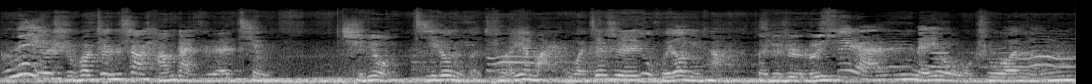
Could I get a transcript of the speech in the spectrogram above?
那个时候真是上场感觉挺奇妙、激动的，就说：“哎呀妈呀，我这是又回到冰场。”那就是虽然没有说能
